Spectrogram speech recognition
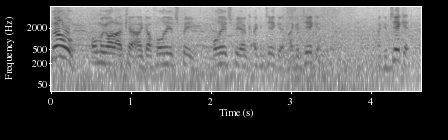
No! Oh my god, I, can't. I got full HP. Full HP, I, I can take it. I can take it. I can take it.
